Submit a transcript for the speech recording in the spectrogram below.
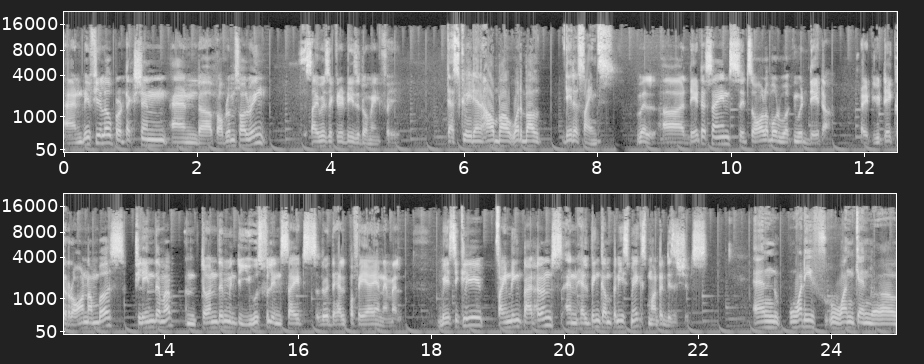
And if you love protection and uh, problem solving, cybersecurity is a domain for you. That's great. And how about what about data science? Well, uh, data science, it's all about working with data, right? You take raw numbers, clean them up, and turn them into useful insights with the help of AI and ML. Basically, finding patterns and helping companies make smarter decisions. And what if one can uh,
